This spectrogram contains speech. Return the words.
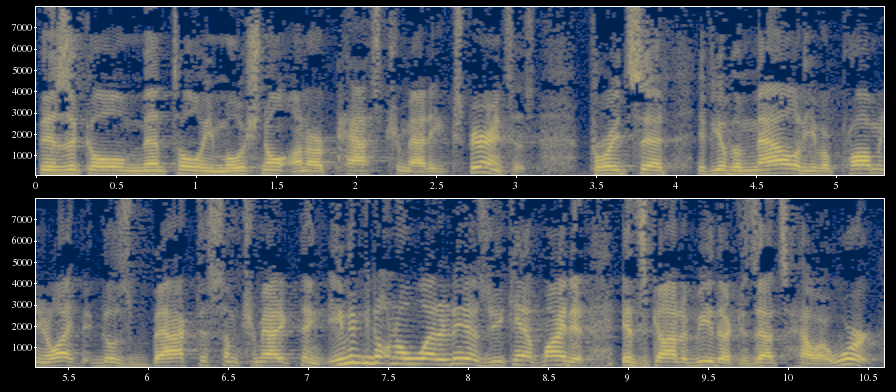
physical, mental, emotional, on our past traumatic experiences. Freud said, if you have a malady, you have a problem in your life, it goes back to some traumatic thing. Even if you don't know what it is or you can't find it, it's got to be there because that's how it worked.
